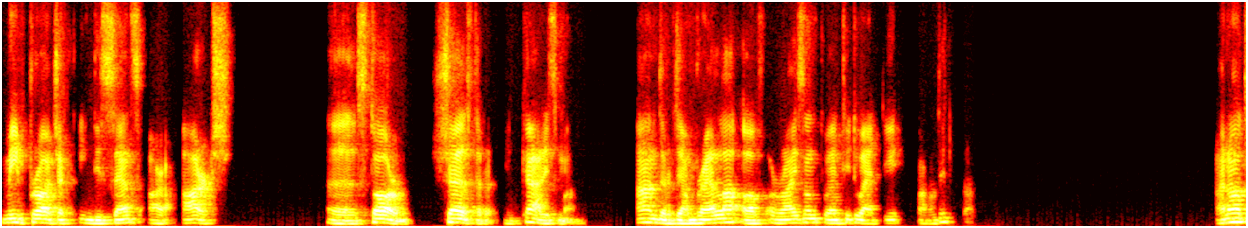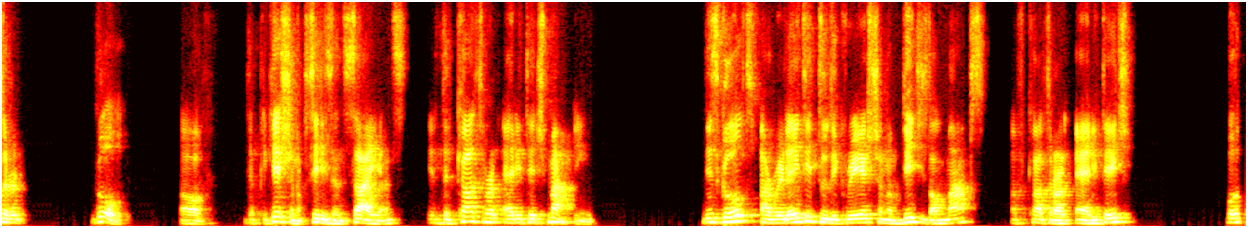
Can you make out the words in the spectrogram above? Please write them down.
Main projects in this sense are ARCH, uh, Storm, Shelter, and Charisma, under the umbrella of Horizon 2020 funded project. Another goal of the application of citizen science is the cultural heritage mapping. These goals are related to the creation of digital maps of cultural heritage, both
